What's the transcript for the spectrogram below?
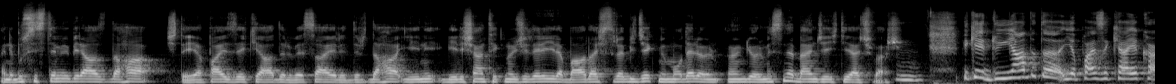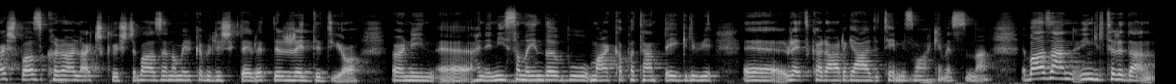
hani bu sistemi biraz daha işte yapay zekadır vesairedir daha yeni gelişen teknolojileriyle bağdaştırabilecek mi model ön- öngörmesine bence ihtiyaç var. Peki dünyada da yapay zekaya karşı bazı kararlar çıkıyor işte bazen Amerika Birleşik Devletleri reddediyor. Örneğin e, hani Nisan ayında bu marka patentle ilgili bir e, red kararı geldi temiz mahkemesinden. E, bazen İngiltere'den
